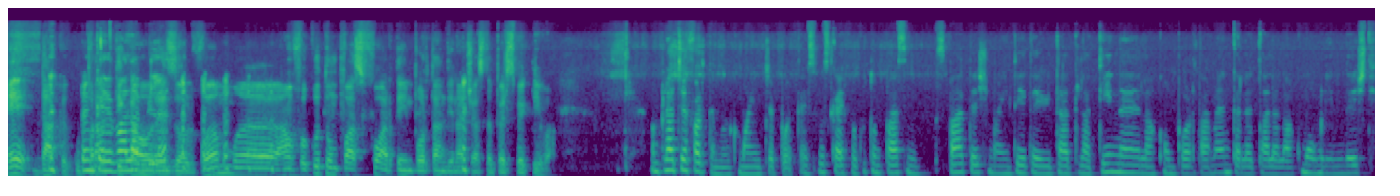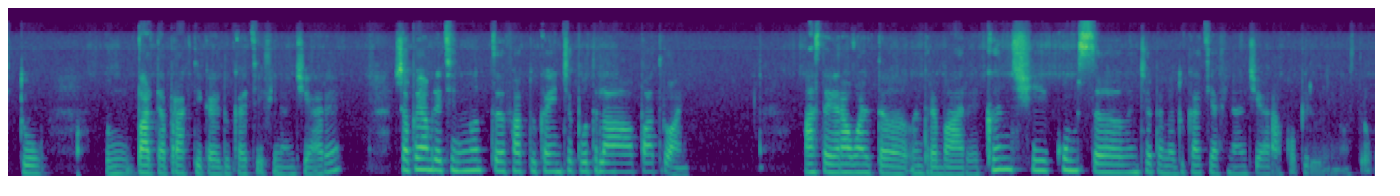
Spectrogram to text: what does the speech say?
E, dacă cu practica o rezolvăm, am făcut un pas foarte important din această perspectivă. Îmi place foarte mult cum ai început. Ai spus că ai făcut un pas în spate și mai întâi te-ai uitat la tine, la comportamentele tale, la cum oglindești tu în partea practică a educației financiare. Și apoi am reținut faptul că ai început la patru ani. Asta era o altă întrebare. Când și cum să începem educația financiară a copilului nostru?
